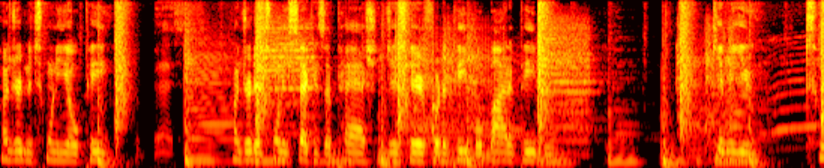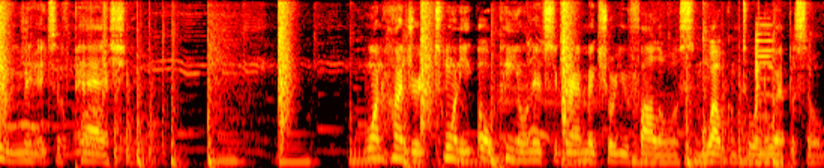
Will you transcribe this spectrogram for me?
120 OP. 120 seconds of passion, just here for the people, by the people. Giving you two minutes of passion. 120 OP on Instagram. Make sure you follow us and welcome to a new episode.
